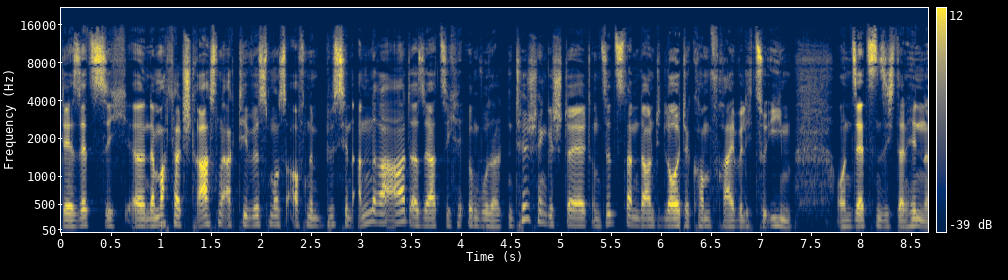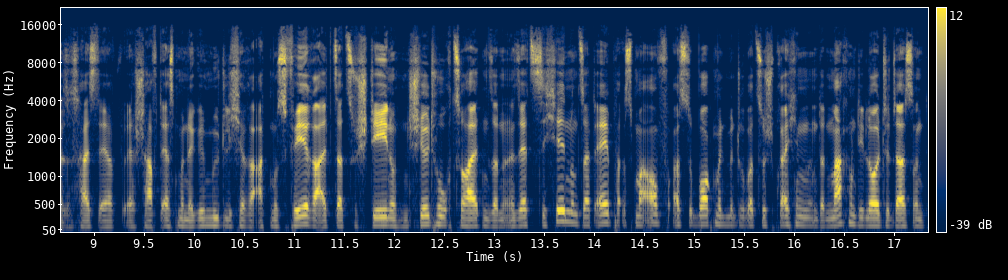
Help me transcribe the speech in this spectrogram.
Der setzt sich, äh, der macht halt Straßenaktivismus auf eine bisschen andere Art. Also er hat sich irgendwo halt einen Tisch hingestellt und sitzt dann da und die Leute kommen freiwillig zu ihm und setzen sich dann hin. Also das heißt, er, er schafft erstmal eine gemütlichere Atmosphäre, als da zu stehen und ein Schild hochzuhalten, sondern er setzt sich hin und sagt, ey, pass mal auf, hast du Bock mit mir drüber zu sprechen? Und dann machen die Leute das und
